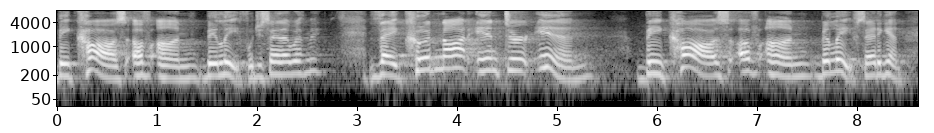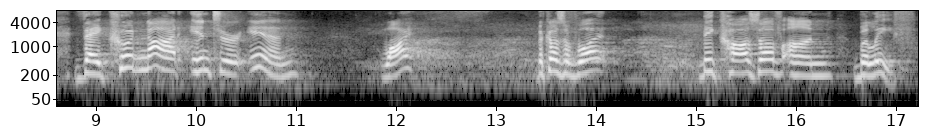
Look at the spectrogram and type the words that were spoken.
because of unbelief. Would you say that with me? They could not enter in because of unbelief. Say it again. They could not enter in. Why? Because of what? Because of unbelief.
